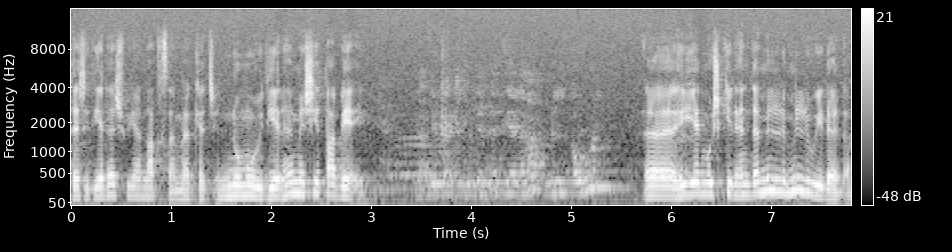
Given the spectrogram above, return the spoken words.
الذات ديالها شوية ناقصة. ما كانت النمو ديالها ماشي طبيعي. يعني كانت الولادة ديالها من الأول؟ آه هي المشكل عندها من من الولادة.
